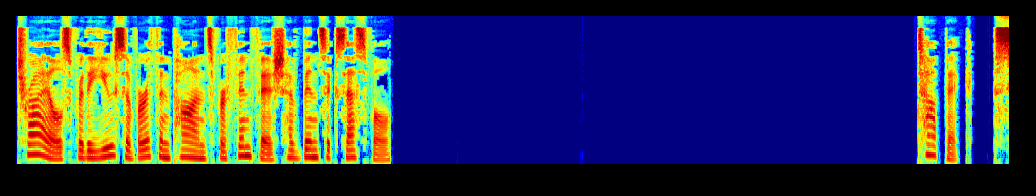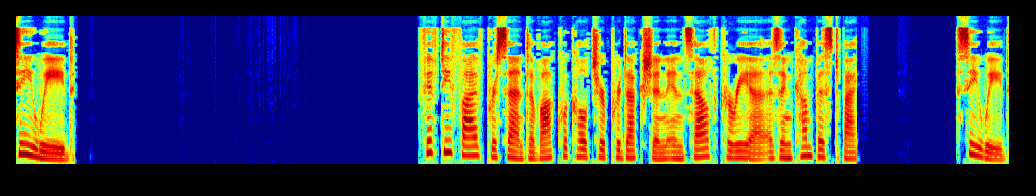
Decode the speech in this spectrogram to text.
Trials for the use of earthen ponds for finfish have been successful. Topic: Seaweed. 55% of aquaculture production in South Korea is encompassed by seaweed.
